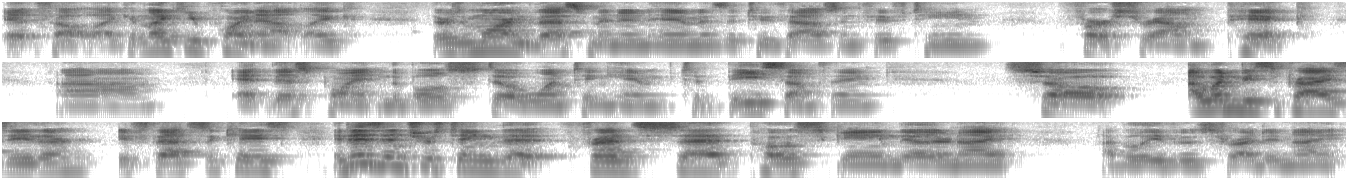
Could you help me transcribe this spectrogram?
It felt like, and like you point out, like there's more investment in him as a 2015 first round pick um, at this point, and the Bulls still wanting him to be something. So I wouldn't be surprised either if that's the case. It is interesting that Fred said post game the other night, I believe it was Friday night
